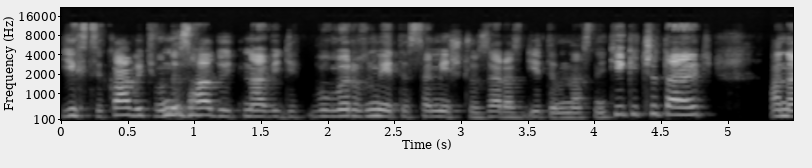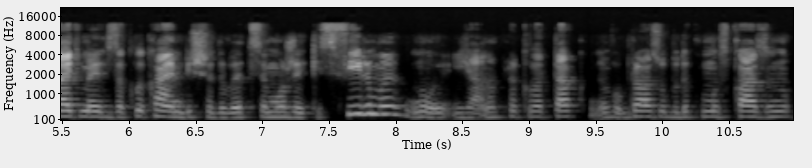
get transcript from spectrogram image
їх цікавить, вони згадують навіть, бо ви розумієте самі, що зараз діти в нас не тільки читають, а навіть ми їх закликаємо більше дивитися, може, якісь фільми. Ну, я, наприклад, так, в образу буде кому сказано.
